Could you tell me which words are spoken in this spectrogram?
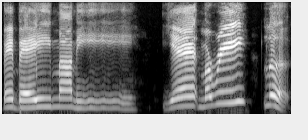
Baby Mommy. Yeah, Marie, look.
